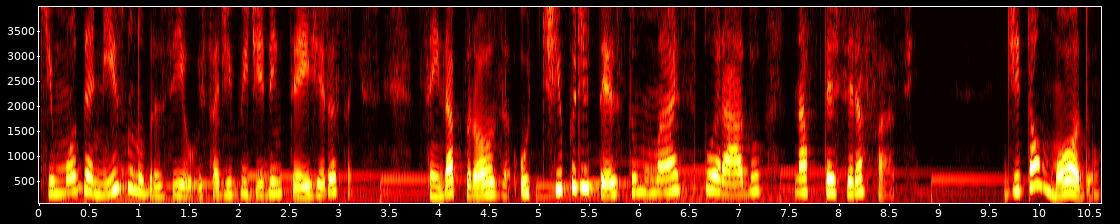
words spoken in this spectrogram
que o modernismo no Brasil está dividido em três gerações, sendo a prosa o tipo de texto mais explorado na terceira fase. De tal modo,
